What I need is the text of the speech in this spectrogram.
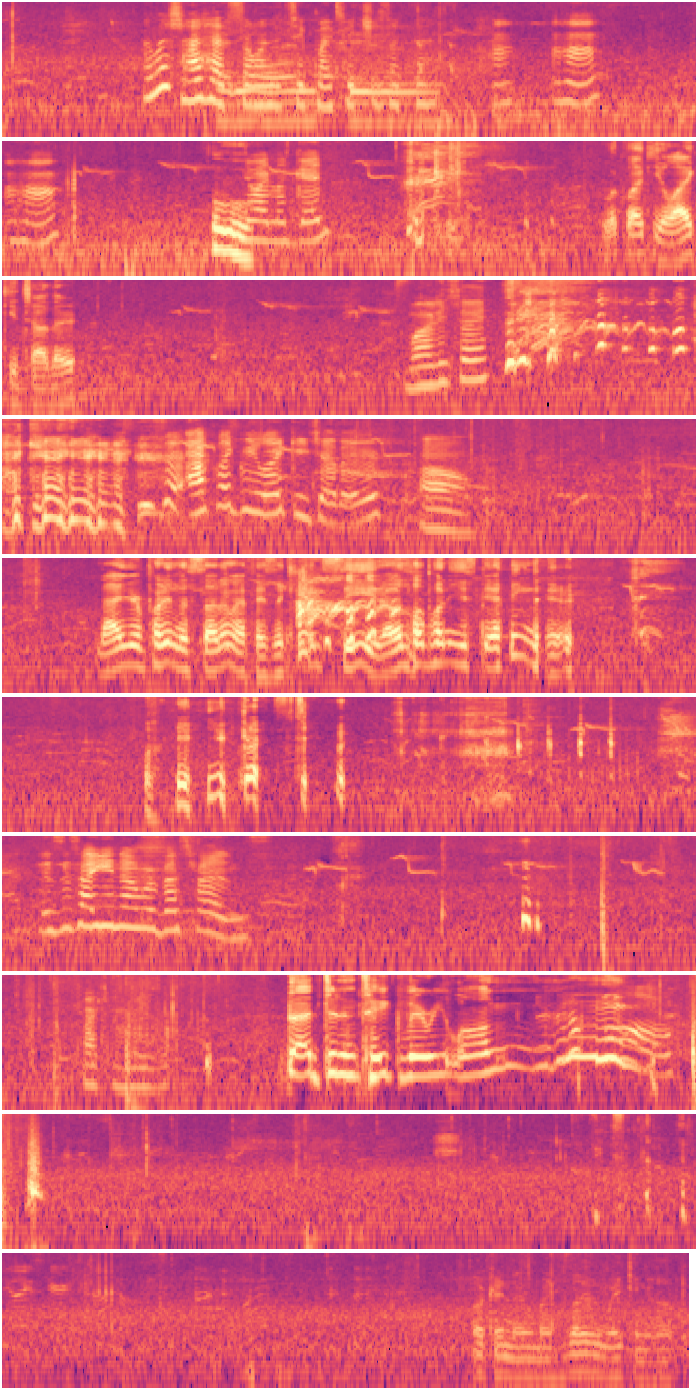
I wish I had someone to take my pictures like that. Uh huh. Uh huh. Do I look good? Look like you like each other. What did he say? I can't hear. He said act like we like each other. Oh. Now you're putting the sun in my face. I can't see. That was the whole point of you standing there. what are you guys doing? This is how you know we're best friends. Fucking music. That didn't take very long. Oh. Okay, never mind. He's not even waking up.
